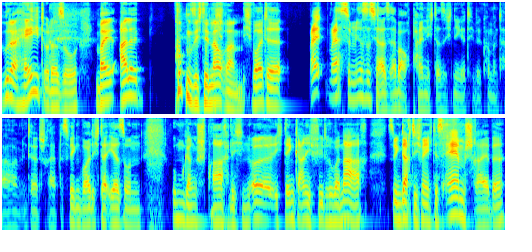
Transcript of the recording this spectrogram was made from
guter Hate oder so, weil alle gucken sich den Lauch an. Ich wollte, wei- weißt du, mir ist es ja selber auch peinlich, dass ich negative Kommentare im Internet schreibe. Deswegen wollte ich da eher so einen umgangssprachlichen, äh, ich denke gar nicht viel drüber nach. Deswegen dachte ich, wenn ich das Ähm schreibe,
